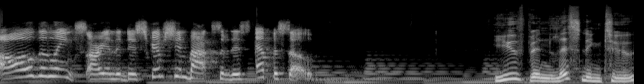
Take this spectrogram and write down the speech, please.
All the links are in the description box of this episode. You've been listening to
